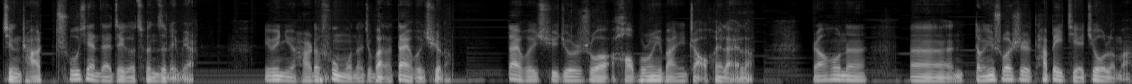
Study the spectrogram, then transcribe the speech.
警察出现在这个村子里面，因为女孩的父母呢就把她带回去了，带回去就是说好不容易把你找回来了，然后呢，嗯，等于说是他被解救了嘛，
